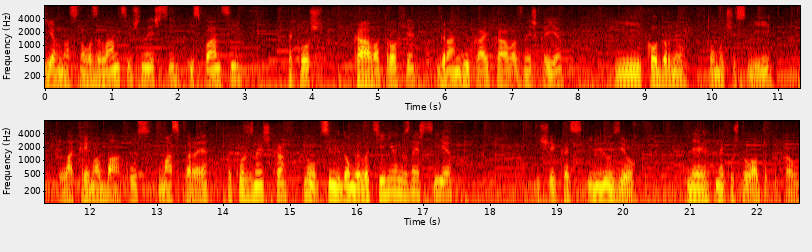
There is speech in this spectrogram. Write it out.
Є в нас новозеландці в знижці, іспанці також. Кава трохи. Гран Дюкай кава знижка є. І кодорню в тому числі. Лакрима Бакус, Маспере також знижка. Ну, всім відомий Латініум знижці є. І ще якась ілюзіо. Не, не куштував таку каву.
